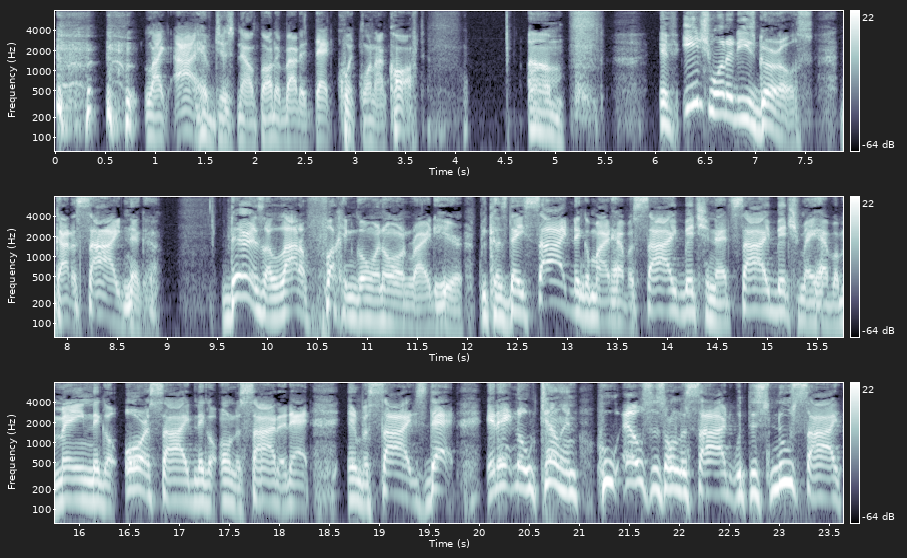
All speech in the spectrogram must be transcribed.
like I have just now thought about it that quick when I coughed. Um, if each one of these girls got a side nigga, there is a lot of fucking going on right here because they side nigga might have a side bitch and that side bitch may have a main nigga or a side nigga on the side of that. And besides that, it ain't no telling who else is on the side with this new side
